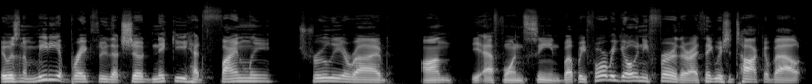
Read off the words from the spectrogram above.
It was an immediate breakthrough that showed Niki had finally truly arrived on the F1 scene. But before we go any further, I think we should talk about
